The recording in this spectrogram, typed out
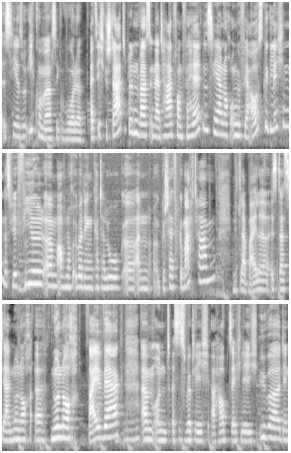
es hier so e-commerceig wurde? Als ich gestartet bin, war es in der Tat vom Verhältnis her noch ungefähr ausgeglichen, dass wir viel ähm, auch noch über den Katalog äh, an äh, Geschäft gemacht haben. Mittlerweile ist das ja nur noch, äh, nur noch Beiwerk mhm. ähm, und es ist wirklich äh, hauptsächlich über den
